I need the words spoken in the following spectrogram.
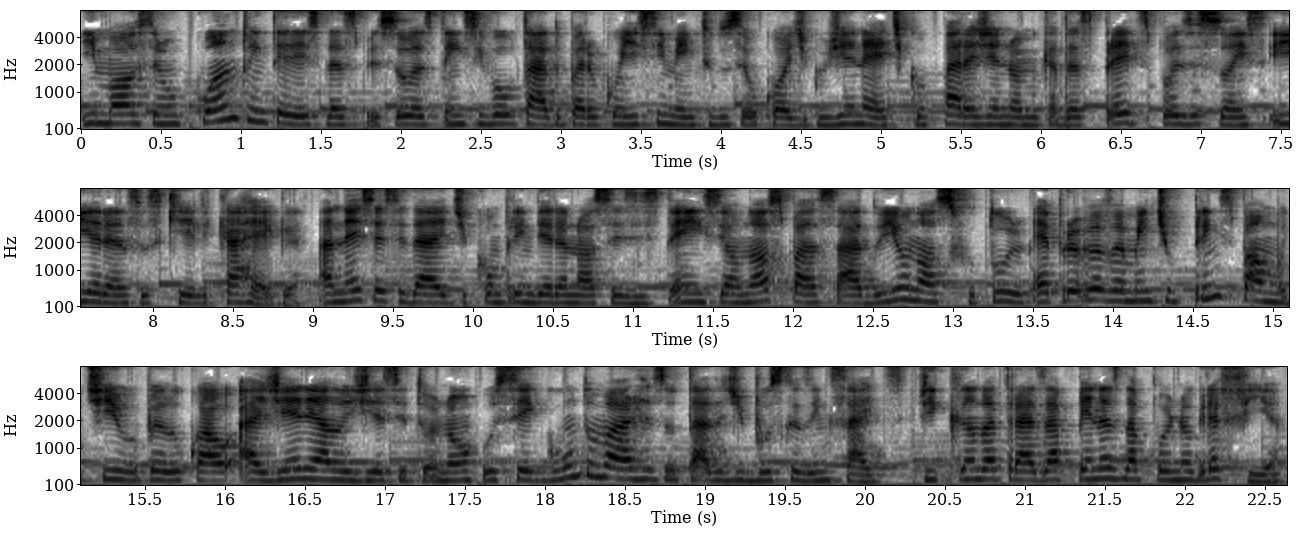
e mostram o quanto o interesse das pessoas tem se voltado para o conhecimento do seu código genético, para a genômica das predisposições e heranças que ele carrega. A necessidade de compreender a nossa existência, o nosso passado e o nosso futuro é provavelmente o principal motivo pelo qual a genealogia se tornou o segundo maior resultado de buscas em sites, ficando atrás apenas da pornografia.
